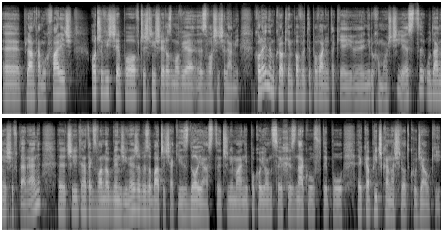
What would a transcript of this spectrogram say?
e, plan tam uchwalić. Oczywiście po wcześniejszej rozmowie e, z właścicielami. Kolejnym krokiem po wytypowaniu takiej e, nieruchomości jest udanie się w teren, e, czyli na tak zwane oględziny, żeby zobaczyć jaki jest dojazd, czy nie ma niepokojących znaków typu kapliczka na środku działki,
